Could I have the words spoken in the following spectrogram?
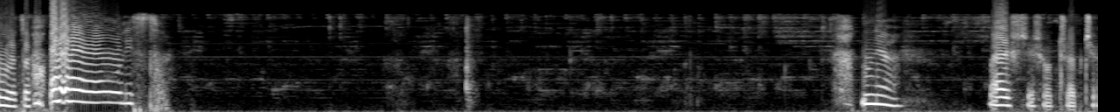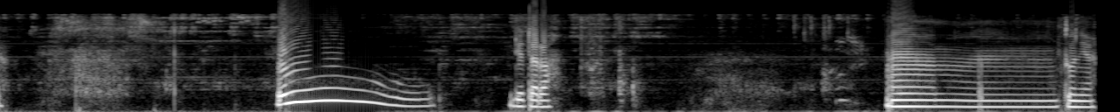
Ule, co? O, list. No nie. Weźcie się, odczepcie. Uuu. Gdzie teraz? Tu nie.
